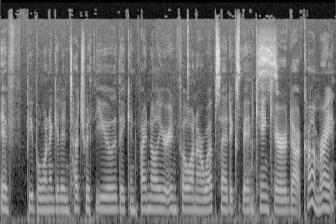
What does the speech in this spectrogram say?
if people want to get in touch with you, they can find all your info on our website, expandkancare.com, right?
